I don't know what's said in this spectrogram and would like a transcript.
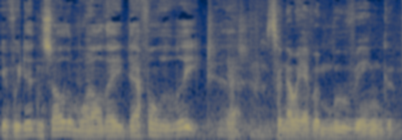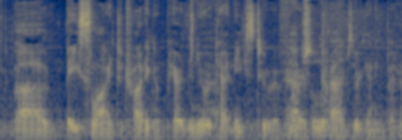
if we didn't sew them well, they definitely leaked. Yeah. So now we have a moving uh, baseline to try to compare the newer techniques to if Absolutely. our trabs are getting better.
